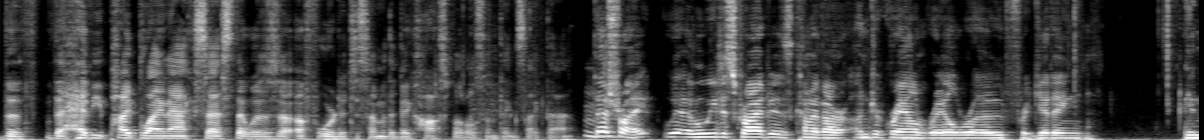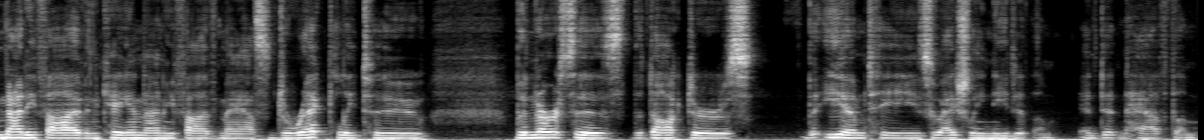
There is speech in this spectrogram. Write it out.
the the heavy pipeline access that was uh, afforded to some of the big hospitals and things like that. That's right. We, I mean, we described it as kind of our underground railroad for getting N95 and KN95 masks directly to the nurses, the doctors, the EMTs who actually needed them and didn't have them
